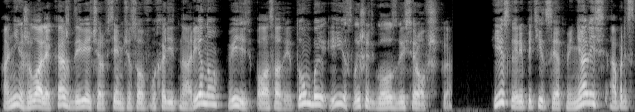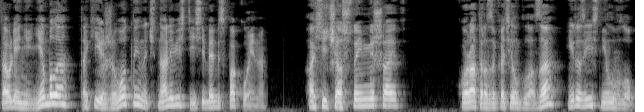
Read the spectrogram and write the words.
Они желали каждый вечер в 7 часов выходить на арену, видеть полосатые тумбы и слышать голос дрессировщика. Если репетиции отменялись, а представлений не было, такие животные начинали вести себя беспокойно. А сейчас что им мешает? Куратор закатил глаза и разъяснил в лоб.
